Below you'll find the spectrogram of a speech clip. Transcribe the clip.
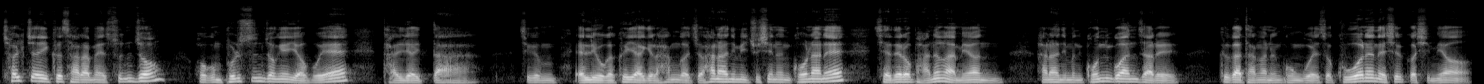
철저히 그 사람의 순종 혹은 불순종의 여부에 달려 있다. 지금 엘리오가 그 이야기를 한 거죠. 하나님이 주시는 고난에 제대로 반응하면 하나님은 곤고한 자를 그가 당하는 공고에서 구원해 내실 것이며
